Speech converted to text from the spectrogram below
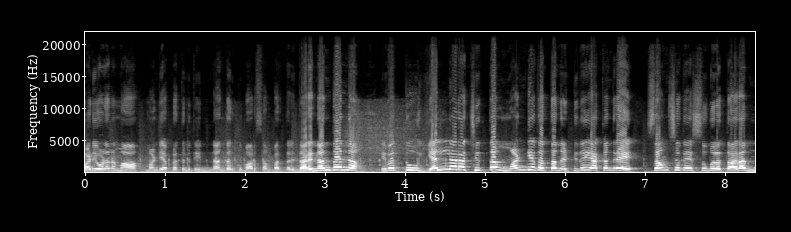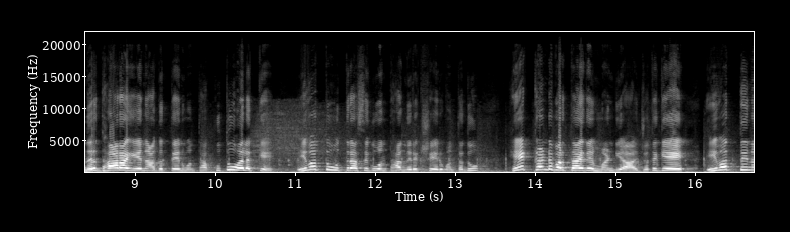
ಪಡೆಯೋಣ. ನಮ್ಮ ಮಂಡ್ಯ ಪ್ರತಿನಿಧಿ ನಂದನ್ ಕುಮಾರ್ ಸಂಪರ್ಕದಲ್ಲಿದ್ದಾರೆ. ನಂದನ್, ಇವತ್ತು ಎಲ್ಲರ ಚಿತ್ತ ಮಂಡ್ಯದತ್ತ ನೆಟ್ಟಿದೆ. ಯಾಕಂದ್ರೆ ಸಂಸದೆ ಸುಮಲತಾರ ನಿರ್ಧಾರ ಏನಾಗುತ್ತೆ ಎನ್ನುವಂತಹ ಕುತೂಹಲಕ್ಕೆ ಇವತ್ತು ಉತ್ತರ ಸಿಗುವಂತಹ ನಿರೀಕ್ಷೆ ಇರುವಂತದ್ದು ಹೇಗ್ ಕಂಡು ಬರ್ತಾ ಇದೆ ಮಂಡ್ಯ? ಜೊತೆಗೆ ಇವತ್ತಿನ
